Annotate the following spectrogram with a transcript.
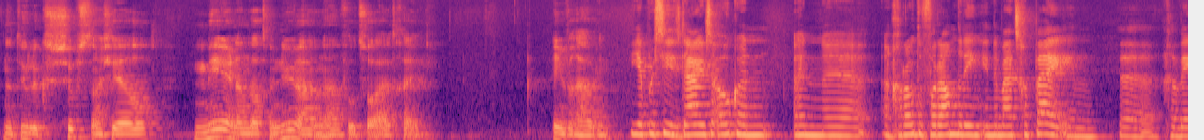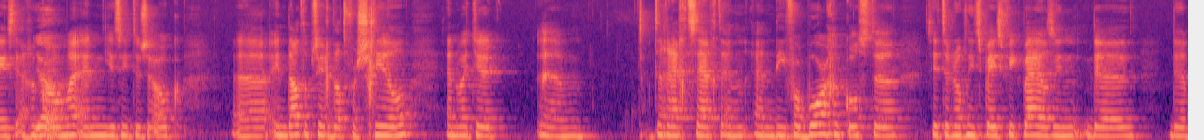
natuurlijk substantieel meer dan dat we nu aan, aan voedsel uitgeven. In verhouding. ja, precies. Daar is ook een, een, eh, een grote verandering in de maatschappij in eh, geweest en Ja. gekomen. En je ziet dus ook eh, in dat opzicht dat verschil. En wat je ehm, terecht zegt. En, en die verborgen kosten zitten er nog niet specifiek bij. Als in de, de,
